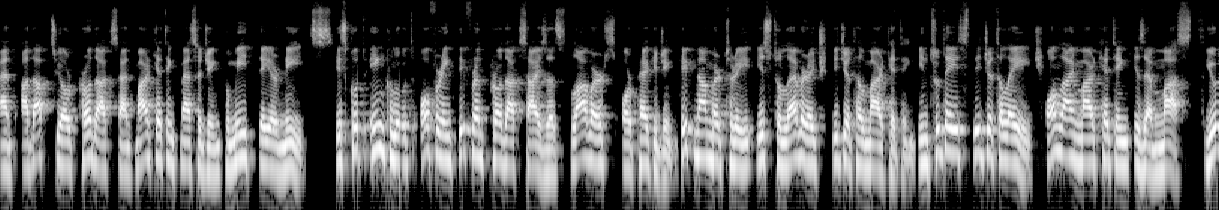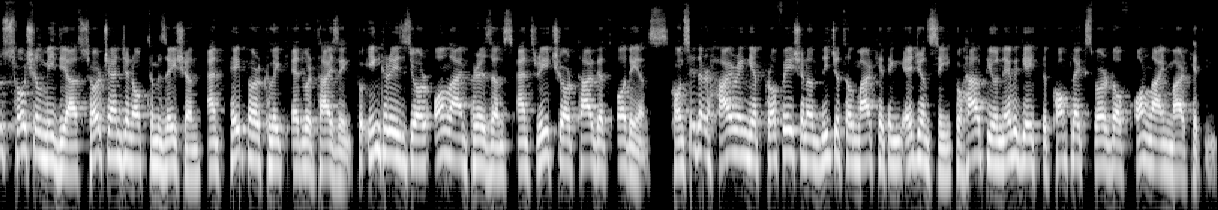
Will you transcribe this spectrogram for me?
and adapt your products and marketing messaging to meet their needs. This could include offering different product sizes, flavors, or packaging. Tip number three is to leverage digital marketing. In today's digital age, online marketing is a must. Use social media, search engine optimization, and pay-per-click advertising to increase your online presence and reach your target audience. Consider hiring a professional digital marketing agency to help you navigate the complex world of online marketing.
